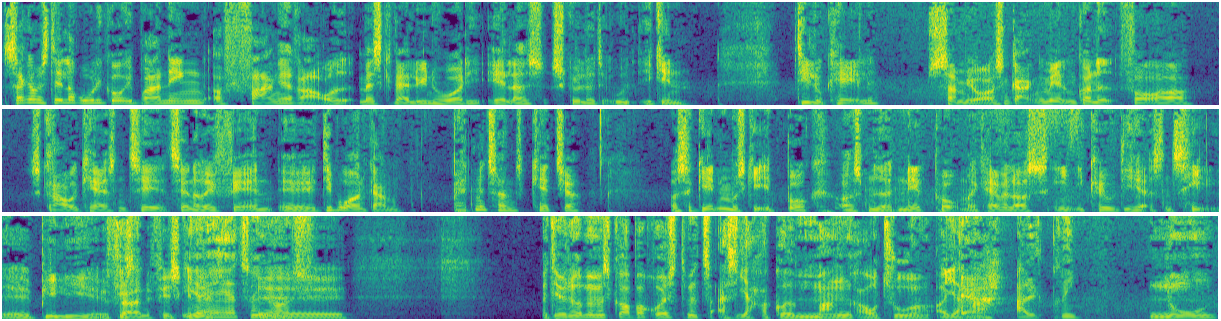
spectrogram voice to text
Så kan man stille og roligt gå i brændingen og fange ravet. Man skal være lynhurtig, ellers skyller det ud igen. De lokale, som jo også en gang imellem går ned for at skrave i kassen til Tenerife-ferien, øh, de bruger en gammel badminton-catcher, og så giver den måske et buk og smider et net på. Man kan vel også egentlig købe de her sådan helt øh, billige øh, børnefiskenet. Ja, jeg tænker også. Men det er jo noget med, at man skal op og ryste med... Altså, jeg har gået mange ravture, og jeg Ja. har aldrig nogen...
